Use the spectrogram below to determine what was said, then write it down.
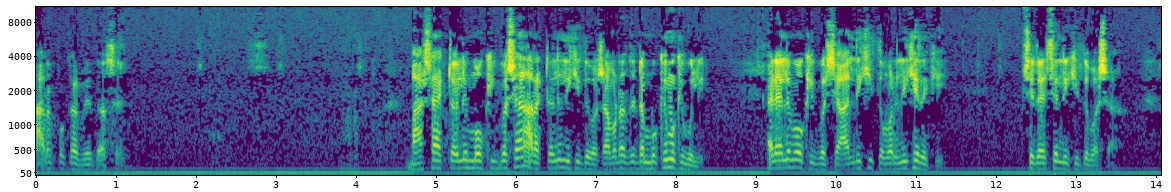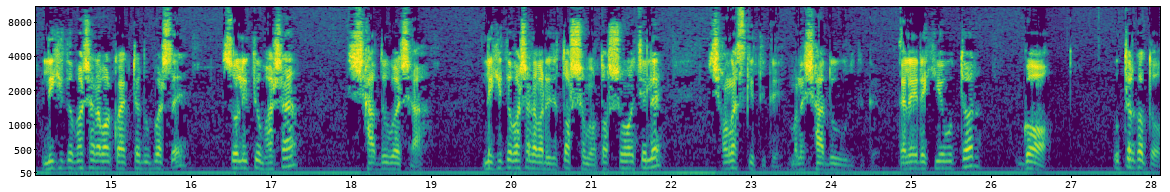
আরও প্রকার ভেদ আছে। ভাষা একটা হলে মৌখিক ভাষা, আর একটা হলে লিখিত ভাষা। আমরা যেটা মুখে মুখে বলি, এটা হলে মৌখিক ভাষা। আর লিখিত মানে লিখে রেখি, সেটা হচ্ছে লিখিত ভাষা। লিখিত ভাষার আবার কয়েকটা রূপ আছে। চলিত ভাষা, সাধু ভাষা। লিখিত ভাষার আবার তৎসম তৎসম হচ্ছে সংস্কৃতিতে মানে সাধু তাহলে এটা কি উত্তর? গ। উত্তর কত?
